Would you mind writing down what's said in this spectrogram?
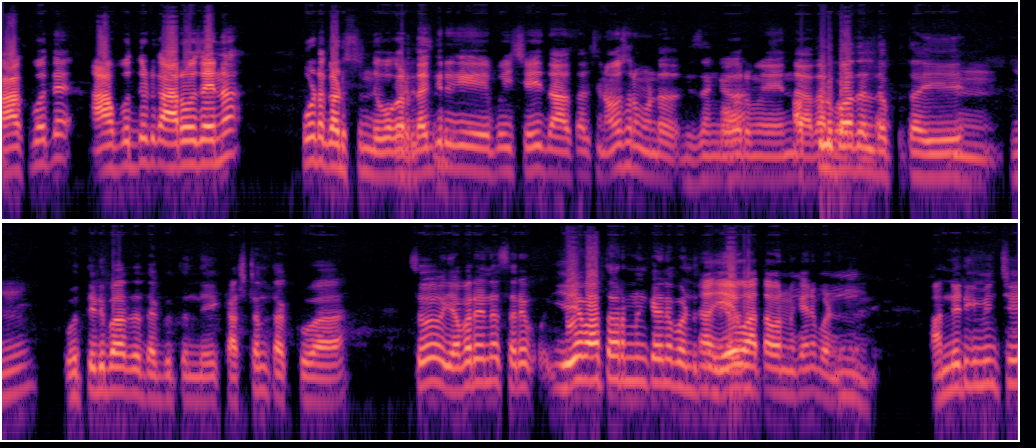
కాకపోతే ఆ పొద్దుటికి ఆ రోజైనా పూట గడుస్తుంది. ఒకరి. దగ్గరికి పోయి చేయి దాచాల్సిన అవసరం ఉండదు. నిజంగా. బాధలు తప్పుతాయి. ఒత్తిడి బాధ తగ్గుతుంది. కష్టం తక్కువ. సో ఎవరైనా సరే ఏ వాతావరణంకైనా పండుతుంది ఏ. వాతావరణకైనా పండుతుంది. అన్నిటికి మించి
